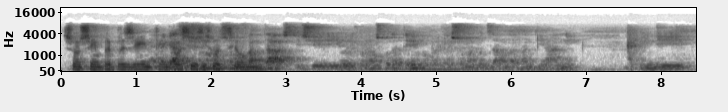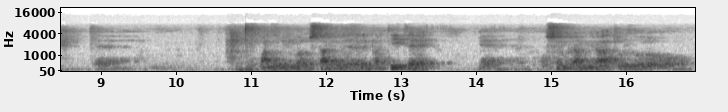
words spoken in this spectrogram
sono sempre presenti eh, in qualsiasi sono, situazione. Sono fantastici, io li conosco da tempo perché sono a Gozzano da tanti anni quindi eh, quando venivo allo stadio a vedere le partite eh, ho sempre ammirato il loro,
